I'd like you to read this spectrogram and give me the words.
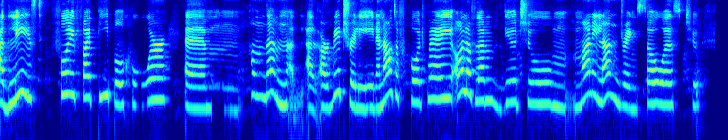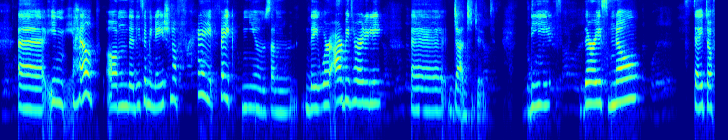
at least 45 people who were um, condemned ar- arbitrarily in an out of court way, all of them due to money laundering so as to uh, in help on the dissemination of fa- fake news and they were arbitrarily uh, judged. These, there is no state of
